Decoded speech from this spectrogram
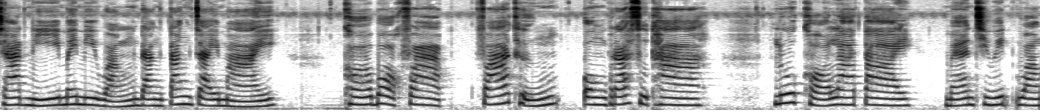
ชาตินี้ไม่มีหวังดังตั้งใจหมาย ขอบอกฝาก ฟ้าถึงองค์พระสุธา ลูกขอลาตาย แม้นชีวิตวาง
